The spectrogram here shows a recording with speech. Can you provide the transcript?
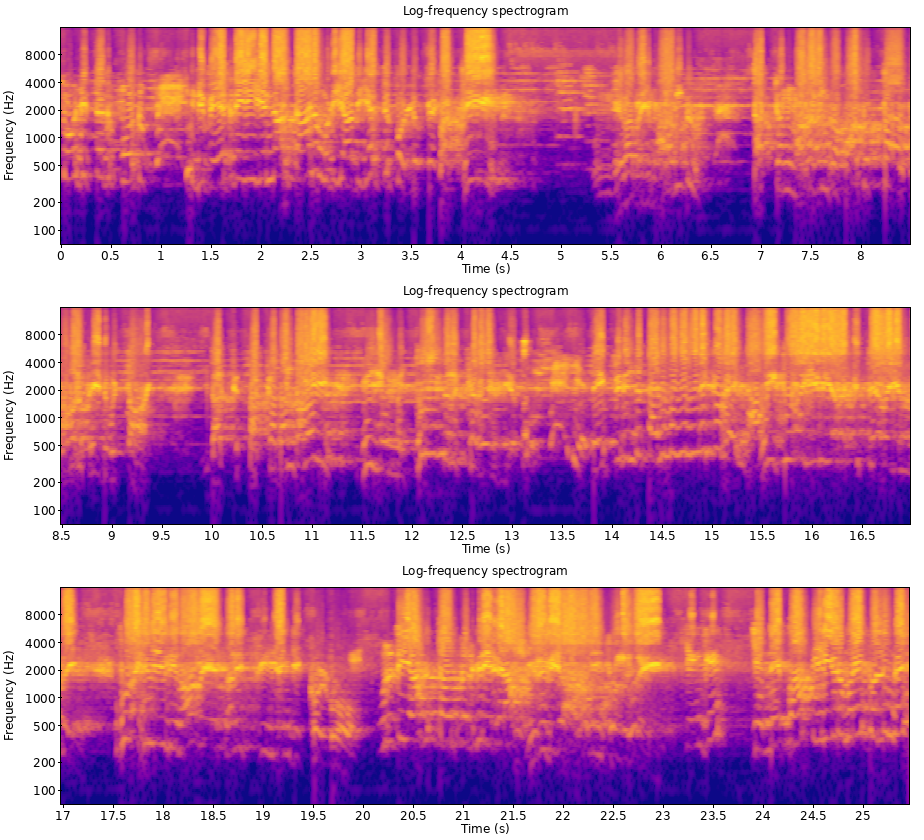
சோதித்தது போதும். இனி வேதனையை என்னால் தாழ முடியாது. ஏற்றுக்கொள்ளுங்கள். சக்தி உன் நிலைமை மறந்து தச்சன் மகள் என்ற பாசத்தால் தவறு செய்து விட்டாய். இதற்கு தக்க தண்டனை நீ என்னை புரிந்திருக்க வேண்டியது. என்னை பிரிந்து தனிமையில் இருக்க வேண்டாம். எனக்கு தேவையில்லை. உலகில் நாமே தனித்து இயங்கிக் கொள்வோம் உறுதியாகத்தான் சொல்கிறீர்களா? இறுதியாகவும் சொல்லுகிறேன். எங்கே? என்னை பார்த்து இரு முறை சொல்லுங்கள்.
